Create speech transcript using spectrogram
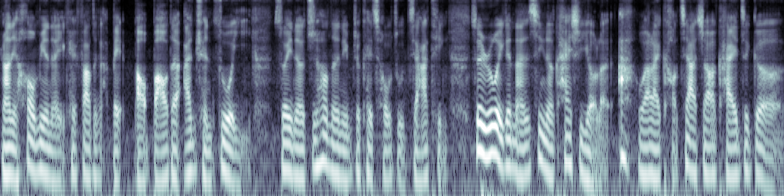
然后你后面呢也可以放这个背。宝宝的安全座椅，所以呢，之后呢，你们就可以筹组家庭。所以，如果一个男性呢，开始有了啊，我要来考驾照，开这个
